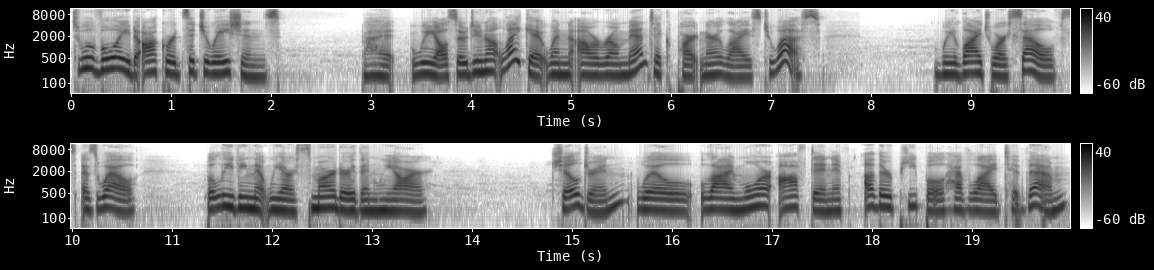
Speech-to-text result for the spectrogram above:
to avoid awkward situations. But we also do not like it when our romantic partner lies to us. We lie to ourselves as well believing that we are smarter than we are. Children will lie more often if other people have lied to them.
